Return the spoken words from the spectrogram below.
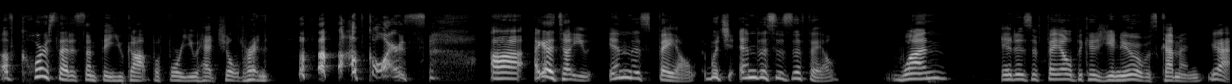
Of course, that is something you got before you had children. of course. Uh, I got to tell you, in this fail, which, and this is a fail, one, it is a fail because you knew it was coming. Yeah,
